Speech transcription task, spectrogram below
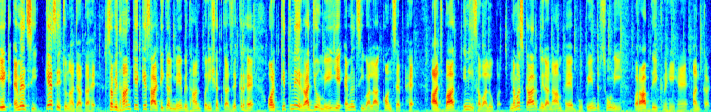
एक एमएलसी कैसे चुना जाता है? संविधान के किस आर्टिकल में विधान परिषद का ज़िक्र है? और कितने राज्यों में ये एमएलसी वाला कॉन्सेप्ट है? आज बात इन्हीं सवालों पर। नमस्कार, मेरा नाम है भूपेंद्र सोनी और आप देख रहे हैं अनकट।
